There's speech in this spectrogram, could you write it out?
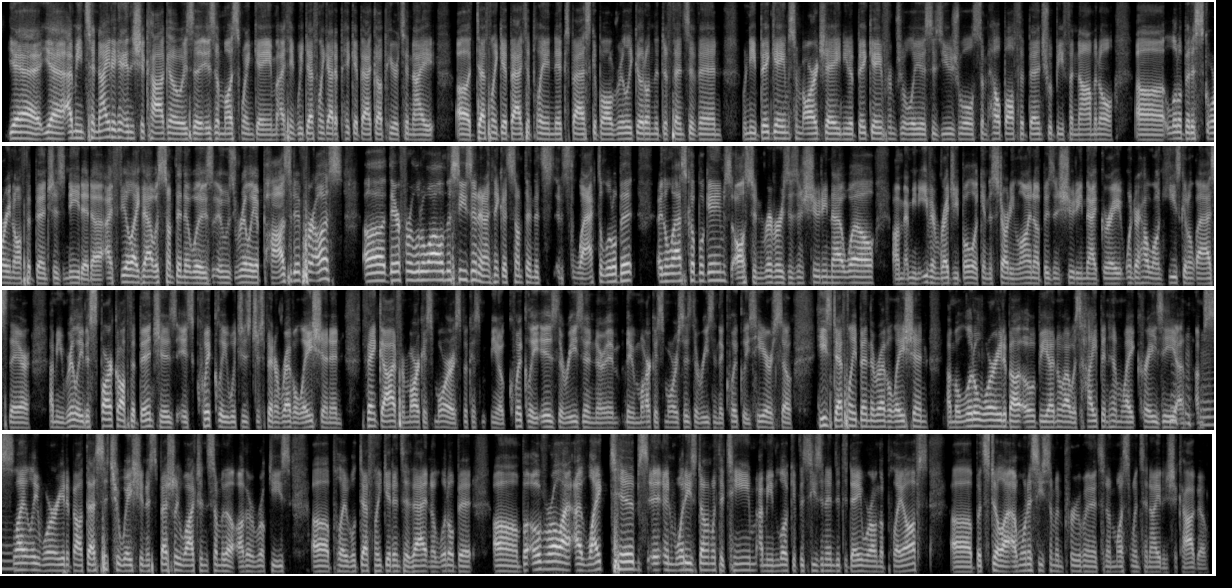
Yeah, yeah. I mean, tonight in Chicago is a is a must win game. I think we definitely got to pick it back up here tonight. Uh, definitely get back to playing Knicks basketball. Really good on the defensive end. We need big games from RJ. Need a big game from Julius as usual. Some help off the bench would be phenomenal. Uh, a little bit of scoring off the bench is needed. Uh, I feel like that was something that was it was really a positive for us uh, there for a little while in the season, and I think it's something that's it's lacked a little bit in the last couple of games. Austin Rivers isn't shooting that well. Um, I mean, even Reggie Bullock in the starting lineup isn't shooting that great. Wonder how long he's going to last there. I mean, really, the spark off the bench is is Quickley, which has just been a revelation. And thank God for Marcus Morris because you know Quickley is the reason, or Marcus Morris is the reason that Quickley's here. So he's definitely been the revelation. I'm a little worried about Obi. I know I was hyping him like crazy. I'm, I'm slightly worried about that situation, especially watching some of the other rookies uh, play. We'll definitely get into that in a little bit. Um, but overall, I, I like Thibs and, and what he's done with the team. I mean, look, if the season ended today, we're on the playoffs. Uh, but still, I, I want to see some improvement. It's a must-win tonight in Chicago.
